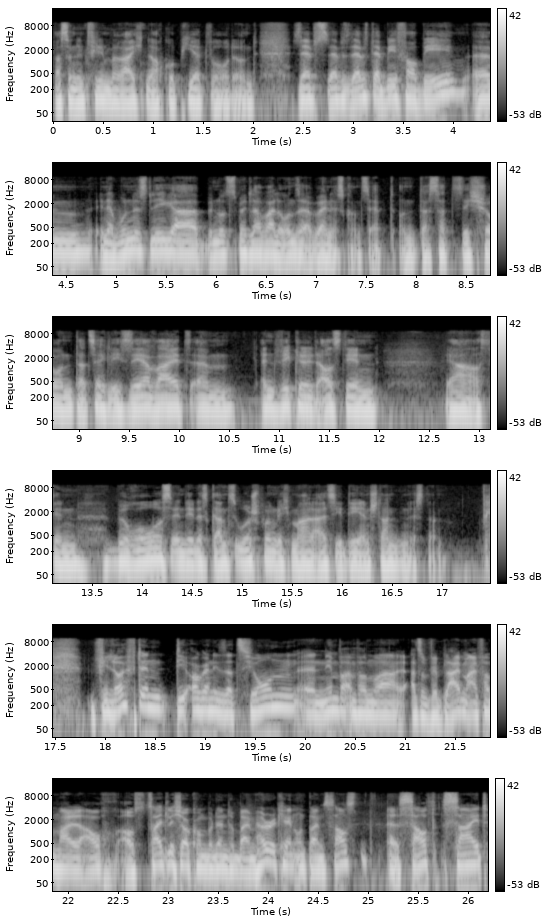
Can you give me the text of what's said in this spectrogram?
was dann in vielen Bereichen auch kopiert wurde. Und selbst, selbst, selbst der BVB ähm, in der Bundesliga benutzt mittlerweile unser Awareness-Konzept. Und das hat sich schon tatsächlich sehr weit ähm, entwickelt aus den ja, aus den Büros, in denen es ganz ursprünglich mal als Idee entstanden ist dann. Wie läuft denn die Organisation? Äh, nehmen wir einfach mal, also wir bleiben einfach mal auch aus zeitlicher Komponente beim Hurricane und beim South, äh, Southside.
